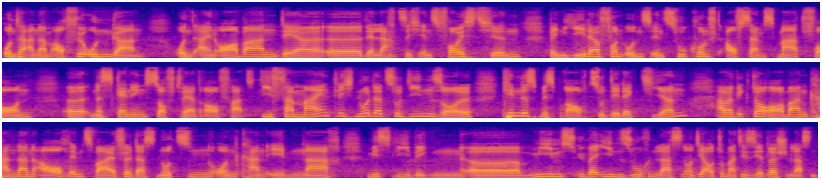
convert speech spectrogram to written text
unter anderem auch für Ungarn. Und ein Orban, der, äh, der lacht sich ins Fäustchen, wenn jeder von uns in Zukunft auf seinem Smartphone äh, eine Scanning-Software drauf hat, die vermeintlich nur dazu dienen soll, Kindesmissbrauch zu detektieren. Aber Viktor Orban kann dann auch im Zweifel das nutzen und kann eben nach missliebigen äh, Memes über ihn suchen lassen und die automatisiert löschen lassen.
